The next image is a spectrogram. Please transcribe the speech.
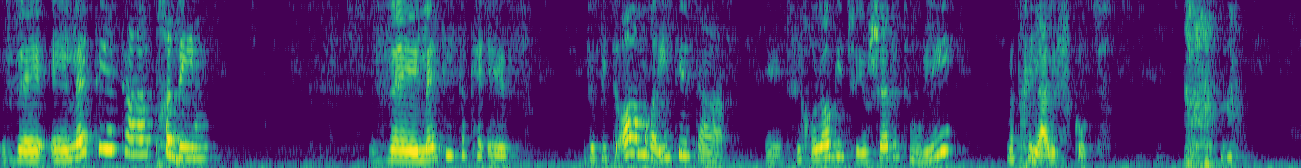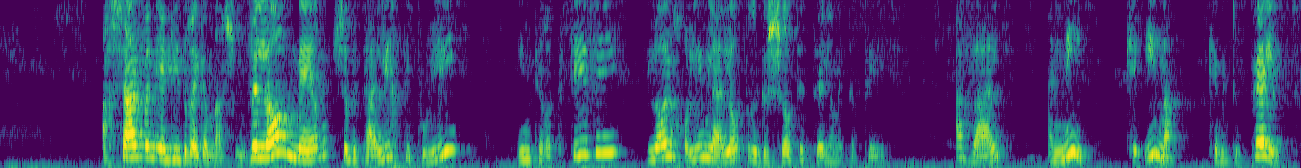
והעליתי את הפחדים והעליתי את הכאב ופתאום ראיתי את הפסיכולוגית שיושבת מולי מתחילה לבכות. עכשיו אני אגיד רגע משהו. זה לא אומר שבתהליך טיפולי, אינטראקטיבי, לא יכולים להעלות רגשות אצל המטפל. אבל אני, כאימא, כמטופלת,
